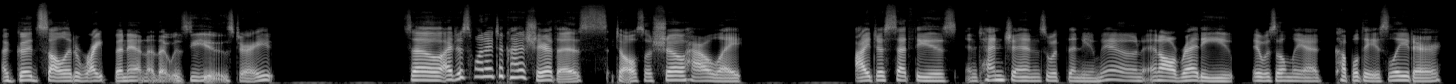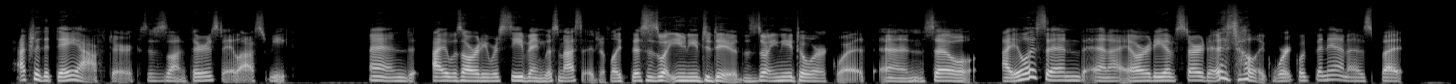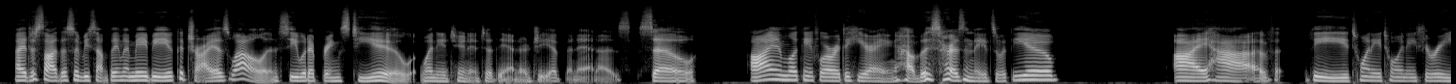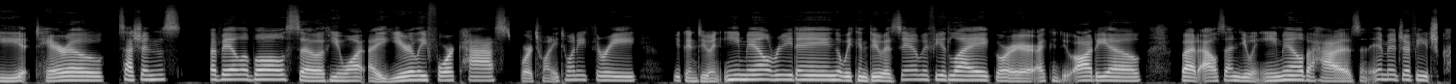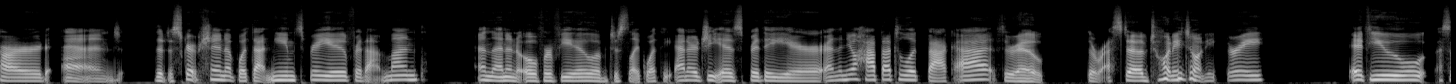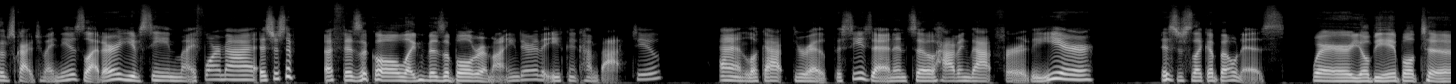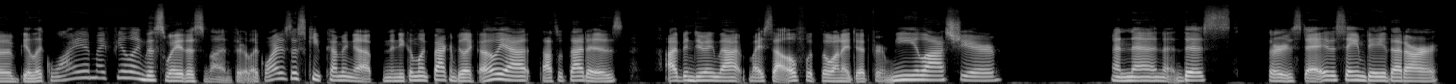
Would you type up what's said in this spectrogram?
a good solid ripe banana that was used, right? So I just wanted to kind of share this to also show how like I just set these intentions with the new moon, and already it was only a couple days later, actually the day after, because this was on Thursday last week. And I was already receiving this message of like, this is what you need to do. This is what you need to work with. And so I listened and I already have started to like work with bananas, but I just thought this would be something that maybe you could try as well and see what it brings to you when you tune into the energy of bananas. So I am looking forward to hearing how this resonates with you. I have the 2023 tarot sessions available. So if you want a yearly forecast for 2023, you can do an email reading. We can do a Zoom if you'd like, or I can do audio, but I'll send you an email that has an image of each card and the description of what that means for you for that month and then an overview of just like what the energy is for the year. And then you'll have that to look back at throughout the rest of 2023. If you subscribe to my newsletter, you've seen my format. It's just a, a physical, like visible reminder that you can come back to and look at throughout the season. And so having that for the year is just like a bonus where you'll be able to be like, why am I feeling this way this month? Or like, why does this keep coming up? And then you can look back and be like, oh, yeah, that's what that is. I've been doing that myself with the one I did for me last year. And then this Thursday, the same day that our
